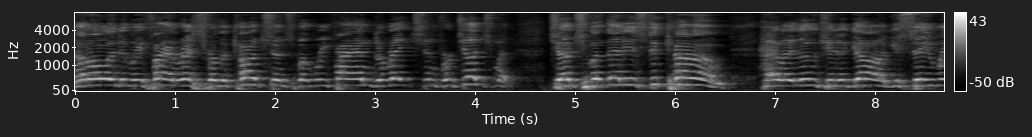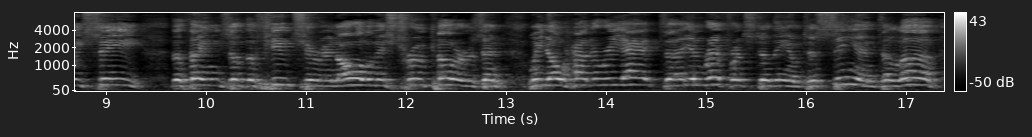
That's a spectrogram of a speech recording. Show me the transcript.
Not only do we find rest for the conscience, but we find direction for judgment judgment that is to come. Hallelujah to God. You see, we see the things of the future in all of its true colors, and we know how to react uh, in reference to them, to sin, to love,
